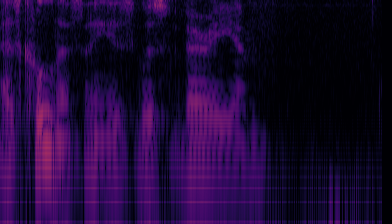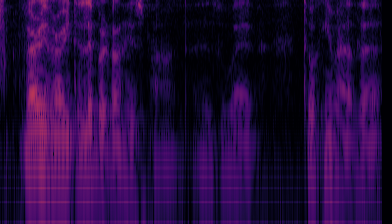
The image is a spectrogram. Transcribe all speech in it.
as coolness, I think, is, was very, um, very, very deliberate on his part as a way of talking about the,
